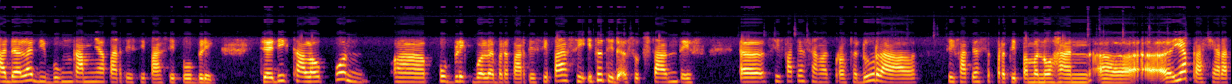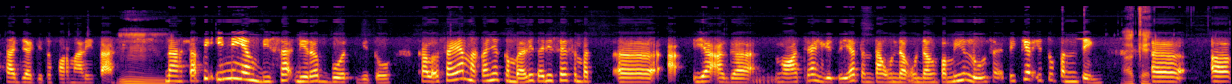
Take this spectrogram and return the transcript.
adalah dibungkamnya partisipasi publik. Jadi kalaupun uh, publik boleh berpartisipasi itu tidak substantif, uh, sifatnya sangat prosedural, sifatnya seperti pemenuhan uh, ya prasyarat saja gitu formalitas. Hmm. Nah, tapi ini yang bisa direbut gitu. Kalau saya makanya kembali tadi saya sempat uh, ya agak ngoceh gitu ya tentang undang-undang pemilu. Saya pikir itu penting. Okay. Uh, uh,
